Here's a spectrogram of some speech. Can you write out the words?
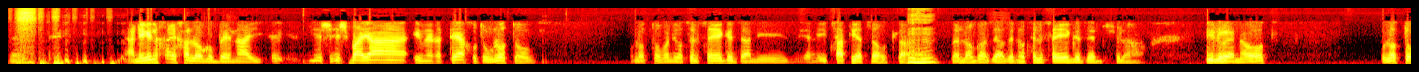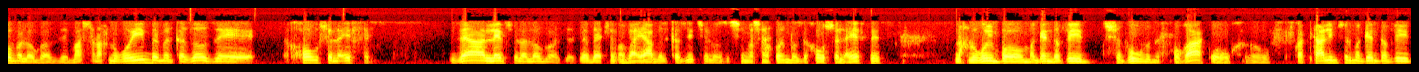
זה... אני אגיד לך איך הלוגו בעיניי. יש, יש בעיה אם לנתח אותו, הוא לא טוב. הוא לא טוב, אני רוצה לסייג את זה, אני, אני הצעתי הצעות mm-hmm. ללוגו הזה, אז אני רוצה לסייג את זה בשביל הגילוי הנאות. הוא לא טוב הלוגו הזה. מה שאנחנו רואים במרכזו זה חור של האפס. זה הלב של הלוגו הזה, זה בעצם הבעיה המרכזית שלו, זה שמה שאנחנו רואים בו זה חור של האפס. אנחנו רואים בו מגן דוד שבור ומפורק, או, או פרקטלים של מגן דוד.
